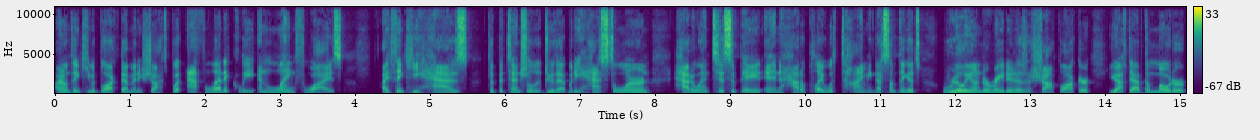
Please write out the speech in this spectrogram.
I don't think he would block that many shots. But athletically and lengthwise, I think he has the potential to do that, but he has to learn how to anticipate and how to play with timing. That's something that's really underrated as a shot blocker. You have to have the motor,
